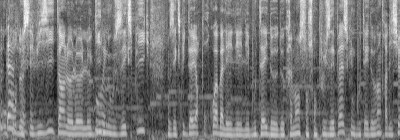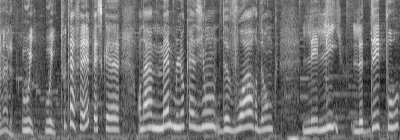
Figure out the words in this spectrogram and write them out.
au cours de ces visites. hein. le, le- le guide Oui. nous explique, nous explique d'ailleurs pourquoi bah, les, les- les bouteilles de, de crémence sont, sont plus épaisses qu'une bouteille de vin traditionnelle. Oui, oui, tout à fait, parce que on a même l'occasion de voir donc les lits, le dépôt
